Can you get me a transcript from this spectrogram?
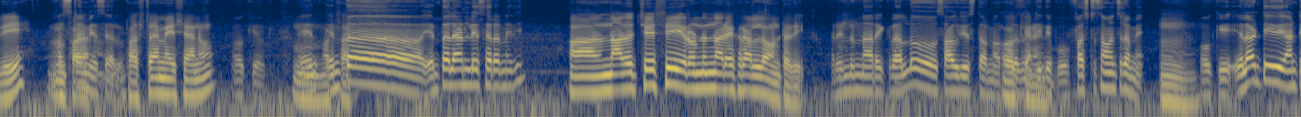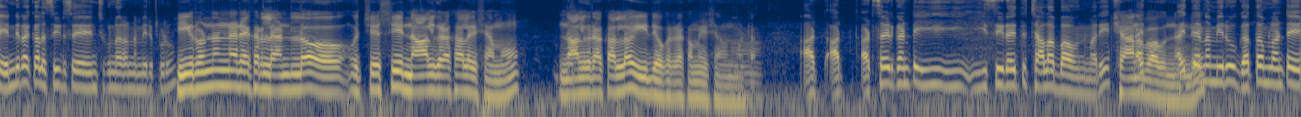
ఇది. First time వేశారు. ఫస్ట్ టైం వేసాను ఓకే ఓకే. ఎంత ఎంత ల్యాండ్ వేసారు అనేది? నాది వచ్చేసి రెండున్నర ఎకరాల్లో ఉంటుంది. రెండున్నర ఎకరాల్లో సాగు చేస్తా ఉన్నారు. ఇది ఫస్ట్ సంవత్సరమే. ఓకే. ఎలాంటి అంటే ఎన్ని రకాల సీడ్స్ ఎంచుకున్నారన్న మీరు ఇప్పుడు? ఈ రెండున్నర ఎకర ల్యాండ్లో వచ్చేసి నాలుగు రకాలు వేసాము. నాలుగు రకాల్లో ఇది ఒక రకం వేసాము అనమాట అట్ సైడ్ కంటే ఈ ఈ- సీడ్ అయితే చాలా బాగుంది మరి. చాలా బాగుందండి. అయితే అన్న మీరు గతంలో అంటే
